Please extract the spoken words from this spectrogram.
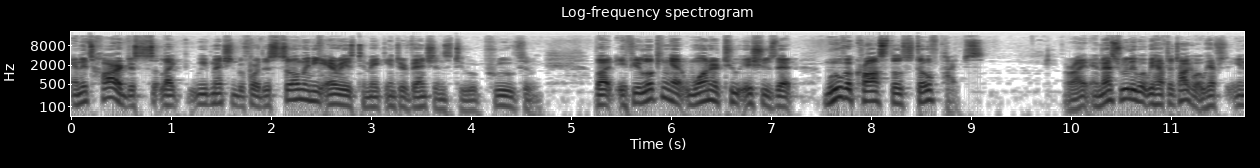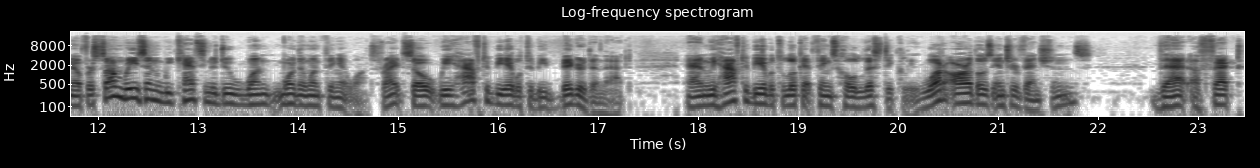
and it's hard, just like we've mentioned before, there's so many areas to make interventions to improve. But if you're looking at one or two issues that move across those stovepipes, all right, and that's really what we have to talk about. We have to, you know, for some reason, we can't seem to do one more than one thing at once, right? So we have to be able to be bigger than that. And we have to be able to look at things holistically. What are those interventions that affect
